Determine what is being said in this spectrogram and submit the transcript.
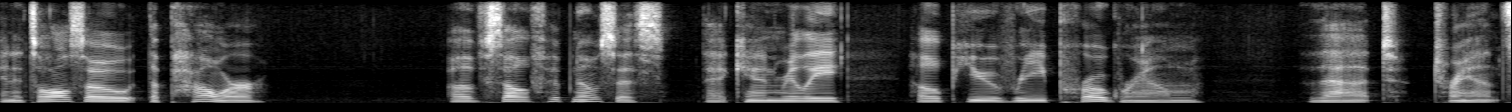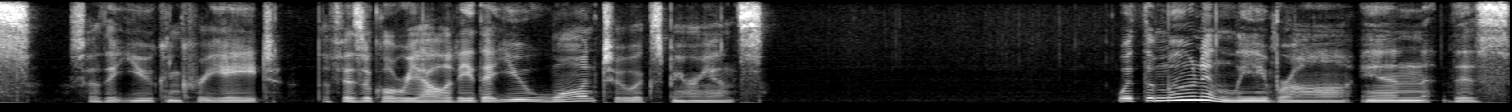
and it's also the power of self hypnosis that can really help you reprogram that trance so that you can create the physical reality that you want to experience. With the moon in Libra in this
